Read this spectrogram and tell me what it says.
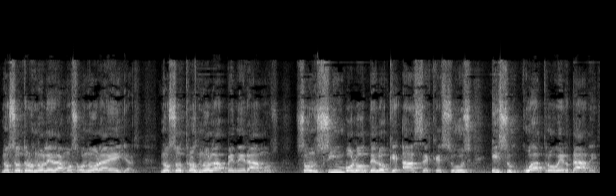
Nosotros no le damos honor a ellas. Nosotros no las veneramos. Son símbolos de lo que hace Jesús y sus cuatro verdades.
